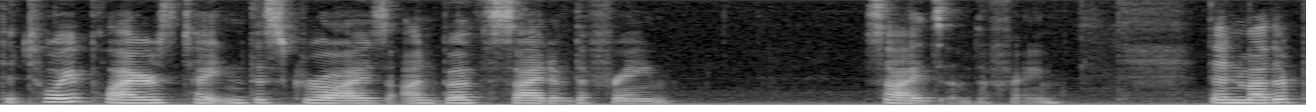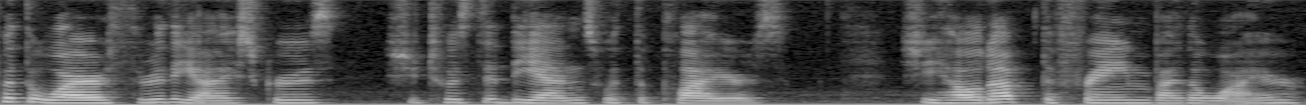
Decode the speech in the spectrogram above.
The toy pliers tightened the screw eyes on both side of the frame. Sides of the frame. Then Mother put the wire through the eye screws. She twisted the ends with the pliers. She held up the frame by the wire.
